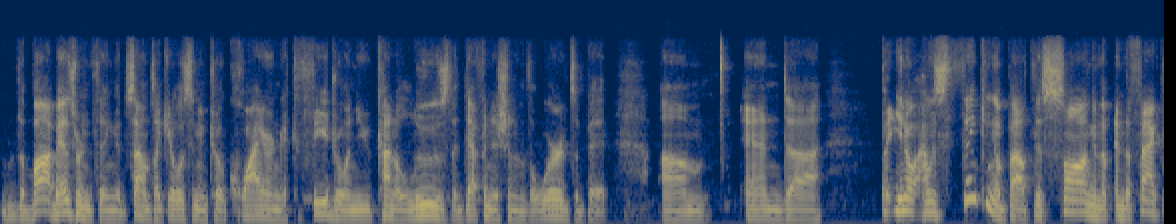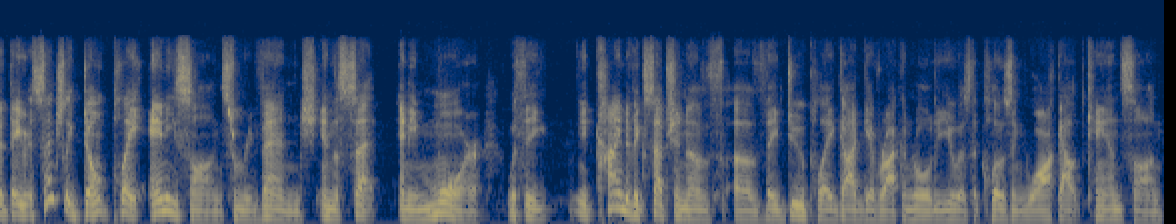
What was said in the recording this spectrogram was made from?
the Bob Ezrin thing, it sounds like you're listening to a choir in a cathedral, and you kind of lose the definition of the words a bit. Um, and uh, but you know, I was thinking about this song and the and the fact that they essentially don't play any songs from Revenge in the set anymore, with the kind of exception of of they do play God Gave Rock and Roll to You as the closing walkout can song.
